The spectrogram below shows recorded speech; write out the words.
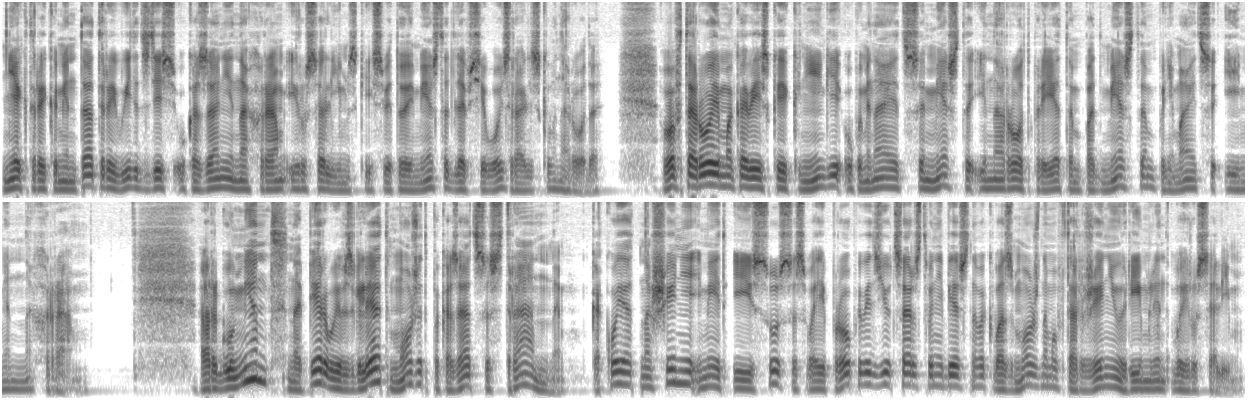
Некоторые комментаторы видят здесь указание на храм Иерусалимский, святое место для всего израильского народа. Во второй Маковейской книге упоминается место и народ, при этом под местом понимается именно храм. Аргумент, на первый взгляд, может показаться странным. Какое отношение имеет Иисус со своей проповедью Царства Небесного к возможному вторжению римлян в Иерусалим?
